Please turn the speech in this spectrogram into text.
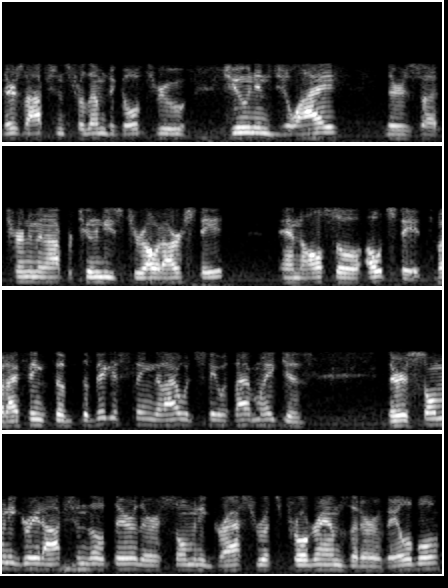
there's options for them to go through June and July. There's uh, tournament opportunities throughout our state and also outstate. But I think the the biggest thing that I would say with that, Mike, is there's so many great options out there. There are so many grassroots programs that are available.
